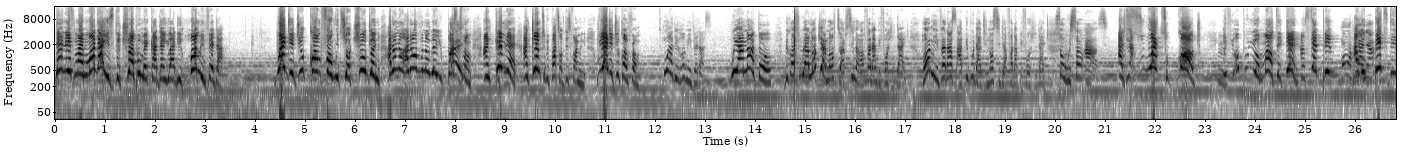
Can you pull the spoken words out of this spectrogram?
Then if my mother is the troublemaker, then you are the home invader. Where did you come from with your children? I don't know. I don't even know where you passed from and came here and claimed to be part of this family. Where did you come from? Who are the home invaders? We are not though, because we are lucky enough to have seen our father before he died. Home invaders are people that did not see their father before he died. So we saw ours. I swear to God, if you open your mouth again and say pip, I will beat the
